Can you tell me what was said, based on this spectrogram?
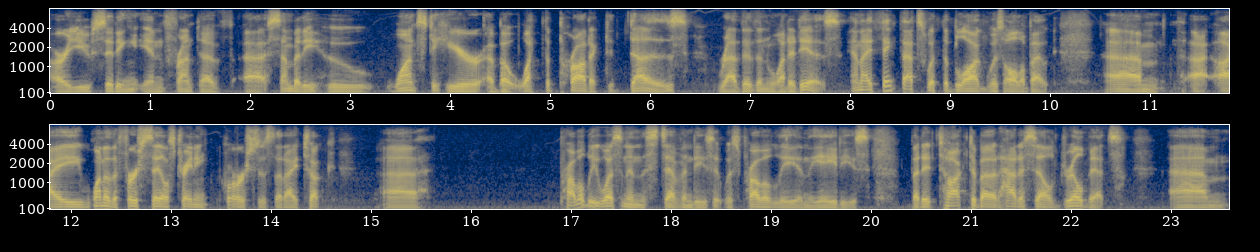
are you sitting in front of uh, somebody who wants to hear about what the product does rather than what it is? And I think that's what the blog was all about. Um, I, I, one of the first sales training courses that I took uh, probably wasn't in the 70s; it was probably in the 80s, but it talked about how to sell drill bits. Um,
